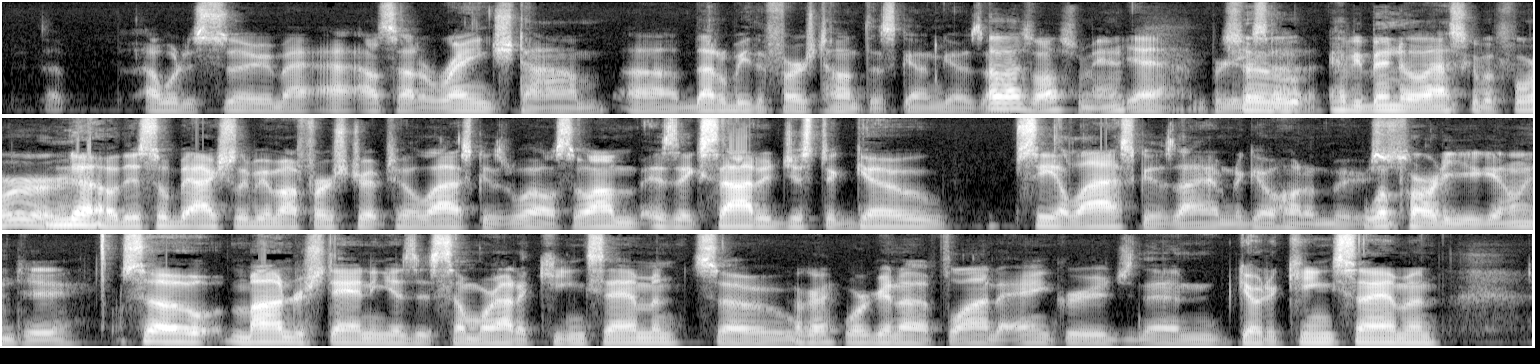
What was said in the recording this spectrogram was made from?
I would assume, outside of range time, uh, that'll be the first hunt this gun goes Oh, on. that's awesome, man. yeah, I'm pretty So excited. have you been to Alaska before? Or? No, this will be actually be my first trip to Alaska as well. So I'm as excited just to go see Alaska as I am to go hunt a moose. What part are you going to? So my understanding is it's somewhere out of King Salmon. So Okay. we're gonna fly into Anchorage, then go to King Salmon,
